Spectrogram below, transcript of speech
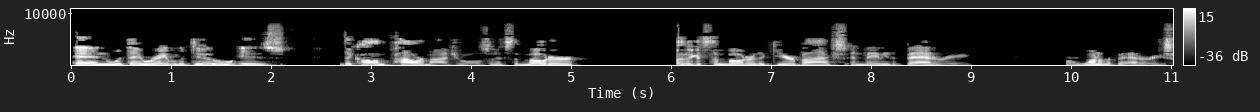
And what they were able to do is they call them power modules and it's the motor. I think it's the motor, the gearbox, and maybe the battery or one of the batteries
